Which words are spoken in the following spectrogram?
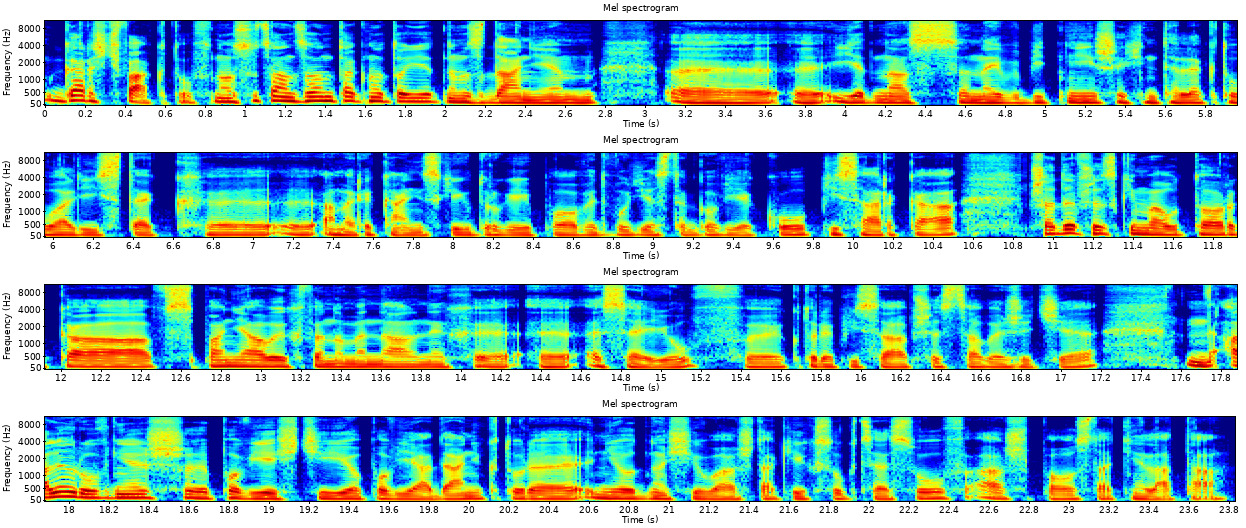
garść faktów. No, Susan Zontag no to jednym zdaniem e, e, jedna z najwybitniejszych intelektualistek e, amerykańskich drugiej połowy XX wieku, pisarka, przede wszystkim autorka wspaniałych, fenomenalnych esejów, które pisała przez całe życie, ale również powieści i opowiadań, które nie odnosiły aż takich sukcesów aż po ostatnie lata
